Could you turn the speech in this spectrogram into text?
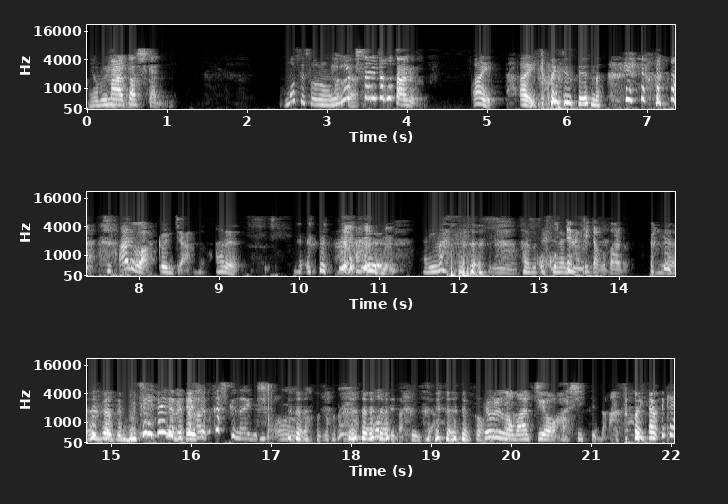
よるじゃん。まあ確かに。もしその、浮気されたことある？愛、愛というような、あるわ、くんちゃん。ある。ある。あります。恥ずかし怒ってながら。いる見たことある。や、だって、ぶち切れてるでし恥ずかしくないでしょ。うん怒ってた、くんちゃん。ょ。そう。夜の街を走ってた。そう、やめて。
